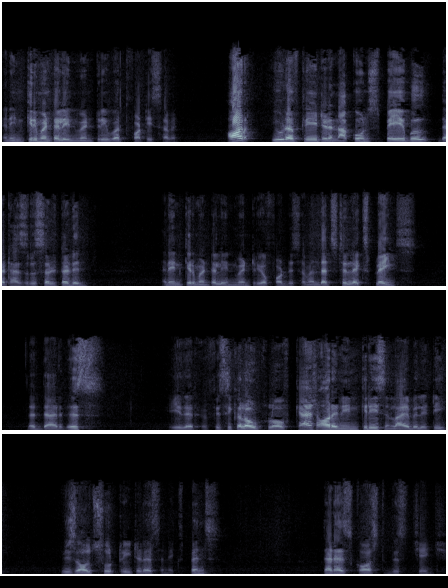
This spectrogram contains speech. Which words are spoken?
an incremental inventory worth 47 or you would have created an accounts payable that has resulted in an incremental inventory of 47 that still explains that there is either a physical outflow of cash or an increase in liability which is also treated as an expense that has caused this change.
